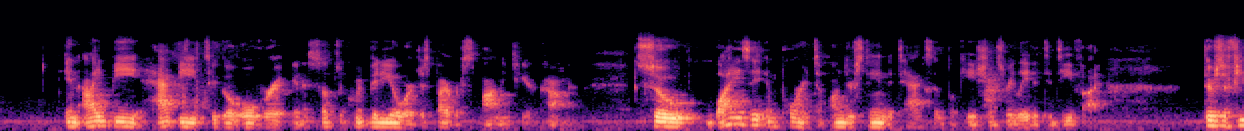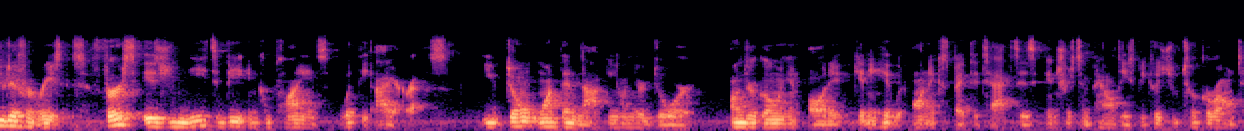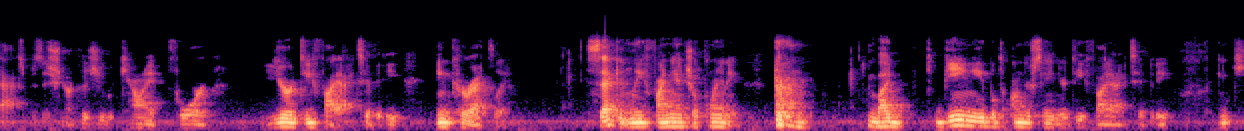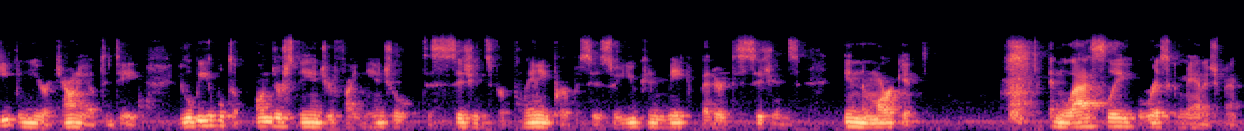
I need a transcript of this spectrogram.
and I'd be happy to go over it in a subsequent video or just by responding to your comment. So why is it important to understand the tax implications related to DeFi? There's a few different reasons. First is you need to be in compliance with the IRS. You don't want them knocking on your door undergoing an audit, getting hit with unexpected taxes, interest, and penalties because you took a wrong tax position or because you accounted for your DeFi activity incorrectly. Secondly, financial planning. By being able to understand your DeFi activity and keeping your accounting up to date, you'll be able to understand your financial decisions for planning purposes so you can make better decisions in the market and lastly, risk management.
